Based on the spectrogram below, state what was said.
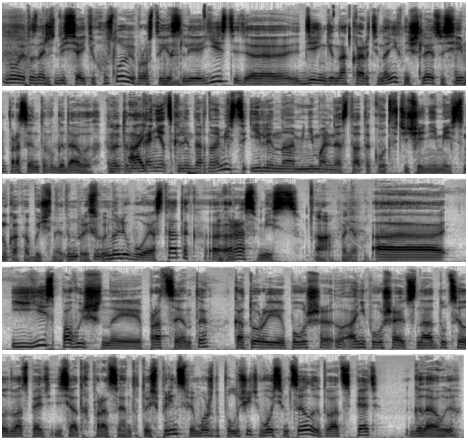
Ну, это значит без всяких условий. Просто mm-hmm. если есть э, деньги на карте, на них начисляются 7% mm-hmm. годовых. Но это а... на конец календарного месяца или на минимальный остаток вот в течение месяца? Ну, как обычно это происходит? На любой остаток mm-hmm. раз в месяц. А, понятно. А, и есть повышенные проценты которые повышают, они повышаются на 1,25%. То есть, в принципе, можно получить 8,25 годовых,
